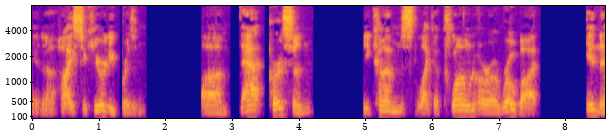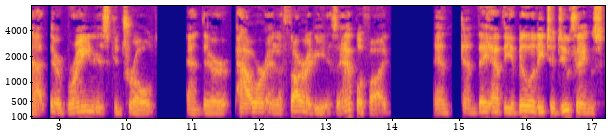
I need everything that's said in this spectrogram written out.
in a high security prison, um, that person becomes like a clone or a robot in that their brain is controlled and their power and authority is amplified and and they have the ability to do things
